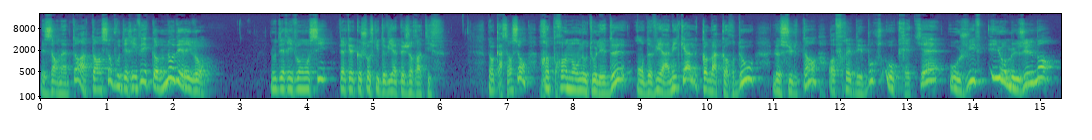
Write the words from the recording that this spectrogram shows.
Mais en même temps, attention, vous dérivez comme nous dérivons. Nous dérivons aussi vers quelque chose qui devient péjoratif. Donc attention, reprenons-nous tous les deux, on devient amical. Comme à Cordoue, le sultan offrait des bourses aux chrétiens, aux juifs et aux musulmans.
